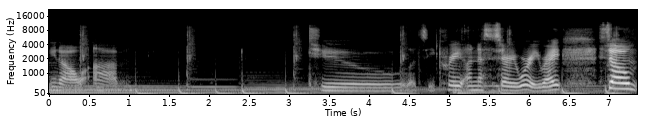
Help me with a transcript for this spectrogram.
you know, um, to let's see, create unnecessary worry, right? So,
